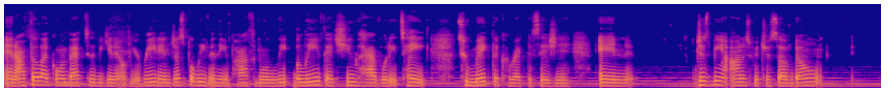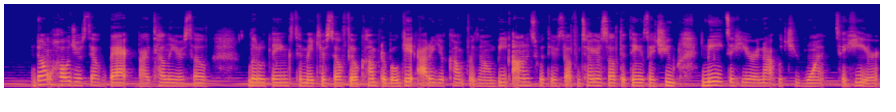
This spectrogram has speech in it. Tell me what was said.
And I feel like going back to the beginning of your reading, just believe in the impossible. Believe that you have what it takes to make the correct decision. And just being honest with yourself. Don't don't hold yourself back by telling yourself little things to make yourself feel comfortable. Get out of your comfort zone. Be honest with yourself and tell yourself the things that you need to hear and not what you want to hear.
